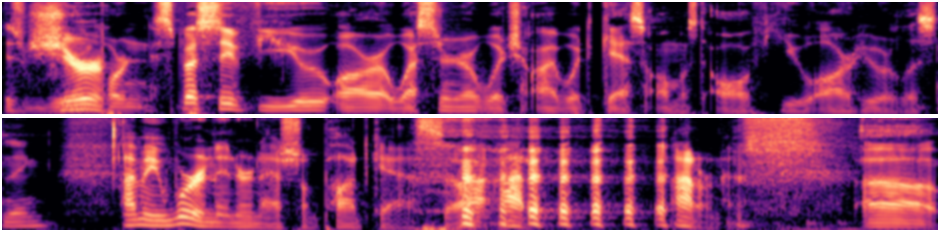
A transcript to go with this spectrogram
is really Sure. important, especially if you are a Westerner, which I would guess almost all of you are who are listening. I mean, we're an international podcast, so I, I, I don't know. Uh,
